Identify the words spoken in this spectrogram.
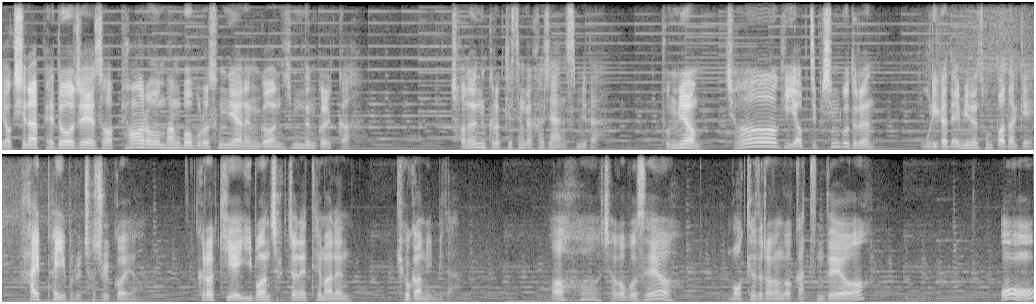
역시나 배드워즈에서 평화로운 방법으로 승리하는 건 힘든 걸까? 저는 그렇게 생각하지 않습니다. 분명 저기 옆집 친구들은 우리가 내미는 손바닥에 하이파이브를 쳐줄 거예요. 그렇기에 이번 작전의 테마는 교감입니다. 어허, 저거 보세요. 먹혀 들어간 것 같은데요. 어?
